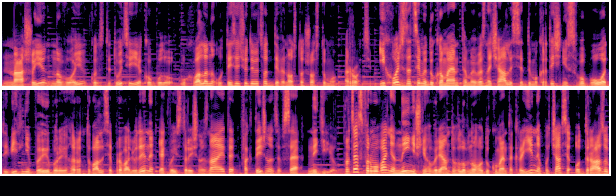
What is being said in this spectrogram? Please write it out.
нашої нової конституції, яку було ухвалено у 1996 році. І хоч за цими документами визначалися демократичні свободи, вільні вибори, гарантувалися права людини, як ви історично знаєте, фактично це все не діяло. Процес формування нинішнього варіанту головного документа країни почався одразу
